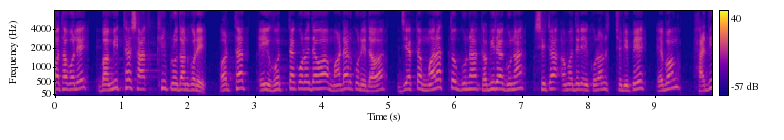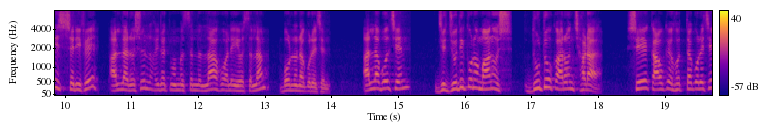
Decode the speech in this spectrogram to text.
কথা বলে বা মিথ্যা সাক্ষী প্রদান করে। অর্থাৎ এই হত্যা করে দেওয়া, মার্ডার করে দেওয়া যে একটা মারাত্মক গুণা কবিরা গুণা সেটা আমাদের এই কোরআন শরীফে এবং হাদিস শরীফে আল্লাহ রসুল হজরত মোহাম্মদ সাল্লাহ আলহিহাসাল্লাম বর্ণনা করেছেন। আল্লাহ বলছেন যে, যদি কোনো মানুষ দুটো কারণ ছাড়া সে কাউকে হত্যা করেছে,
